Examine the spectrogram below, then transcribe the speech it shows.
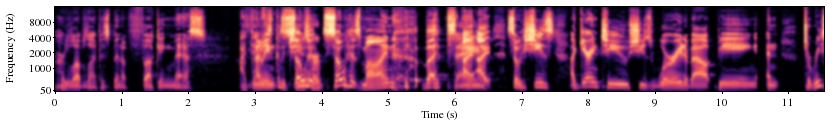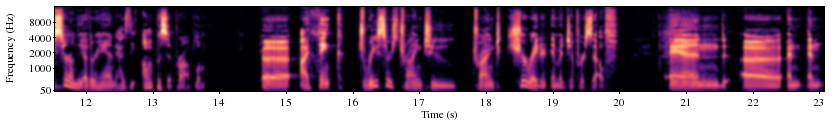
her love life has been a fucking mess. I think I he's mean, going to so choose has, her. so has mine, but Same. I, I so she's. I guarantee you, she's worried about being. And Theresa, on the other hand, has the opposite problem. Uh, I think Theresa's trying to trying to curate an image of herself, and uh, and and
